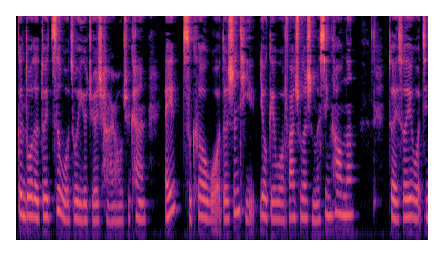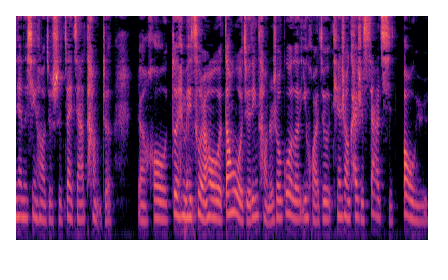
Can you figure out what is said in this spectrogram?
更多的对自我做一个觉察，然后去看，哎，此刻我的身体又给我发出了什么信号呢？对，所以我今天的信号就是在家躺着，然后对，没错，然后我当我决定躺着的时候，过了一会儿就天上开始下起暴雨，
